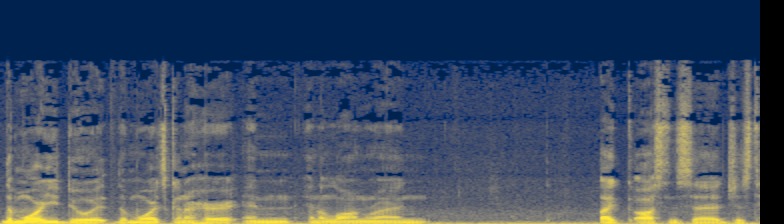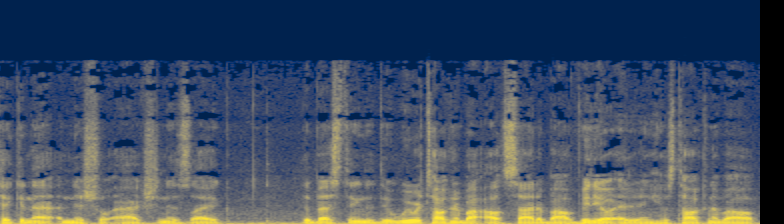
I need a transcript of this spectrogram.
the more you do it the more it's gonna hurt and in a long run like austin said just taking that initial action is like the best thing to do. We were talking about outside about video editing. He was talking about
